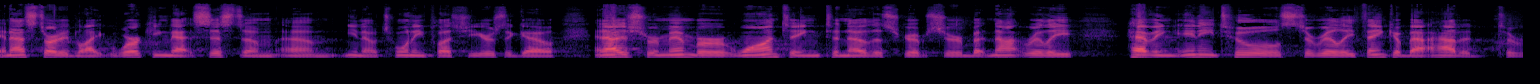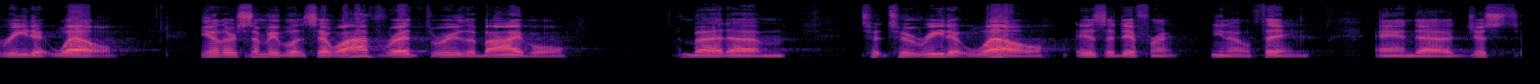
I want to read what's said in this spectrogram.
And I started like working that system, um, you know, 20 plus years ago. And I just remember wanting to know the scripture, but not really having any tools to really think about how to, to read it well. You know, there's some people that say, well, I've read through the Bible, but um, to, to read it well is a different, you know, thing and uh, just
